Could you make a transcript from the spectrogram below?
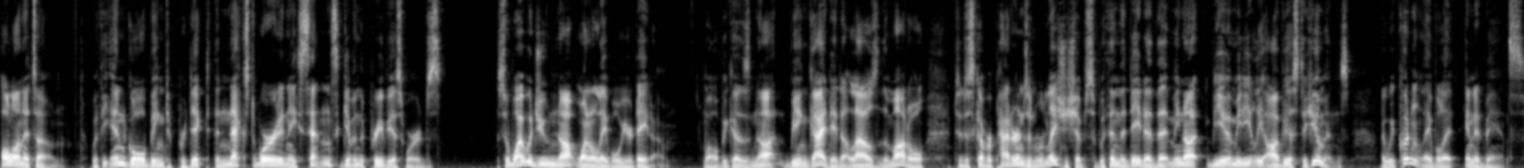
all on its own, with the end goal being to predict the next word in a sentence given the previous words. So, why would you not want to label your data? Well, because not being guided allows the model to discover patterns and relationships within the data that may not be immediately obvious to humans. Like we couldn't label it in advance.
